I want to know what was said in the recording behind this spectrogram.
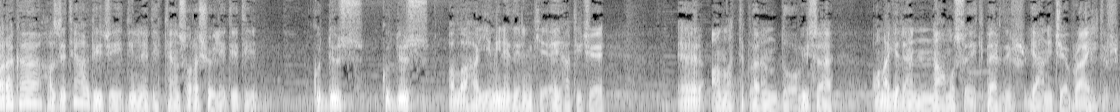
Varaka Hazreti Hatice'yi dinledikten sonra şöyle dedi. Kuddüs, Kuddüs Allah'a yemin ederim ki ey Hatice, eğer anlattıkların doğruysa ona gelen namusu ekberdir yani Cebrail'dir.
